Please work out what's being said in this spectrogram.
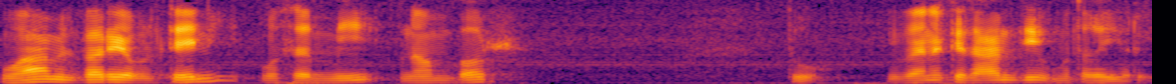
وهعمل variable تاني وأسميه number 2 يبقى أنا كده عندي متغيرين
